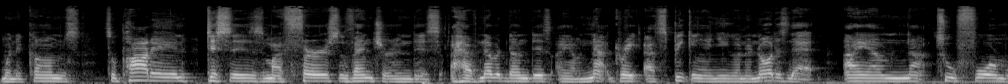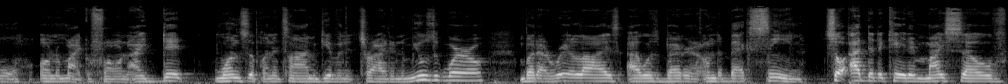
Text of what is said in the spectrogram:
When it comes to potting, this is my first venture in this. I have never done this. I am not great at speaking, and you're gonna notice that I am not too formal on the microphone. I did once upon a time give it a try in the music world, but I realized I was better on the back scene. So I dedicated myself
